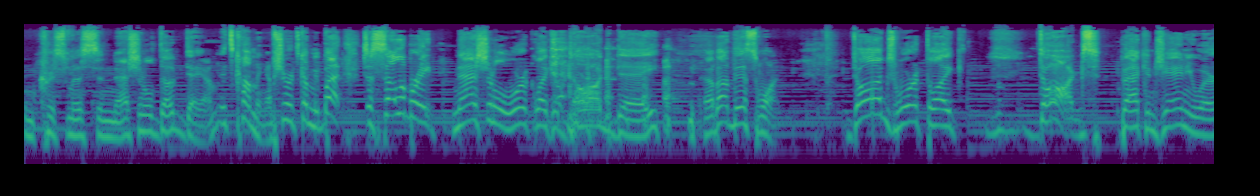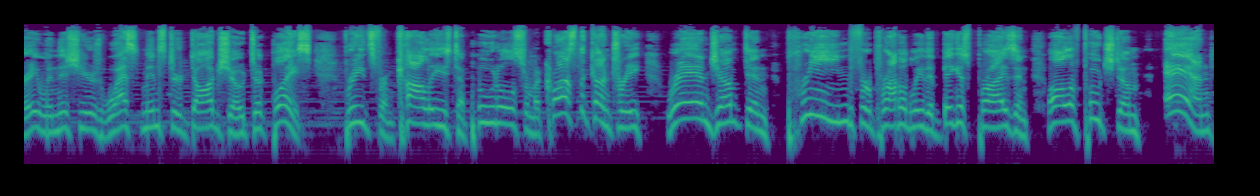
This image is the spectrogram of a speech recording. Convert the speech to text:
and Christmas and National Dog Day. I'm, it's coming. I'm sure it's coming. But to celebrate National Work Like a Dog Day, how about this one? Dogs worked like dogs back in January when this year's Westminster Dog Show took place. Breeds from collies to poodles from across the country ran, jumped, and preened for probably the biggest prize in all of Poochdom. And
